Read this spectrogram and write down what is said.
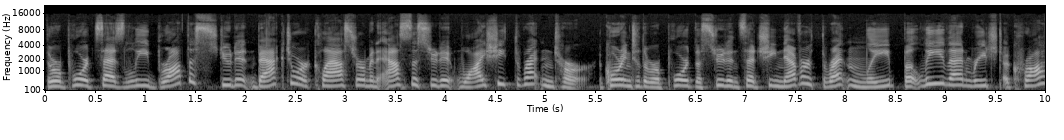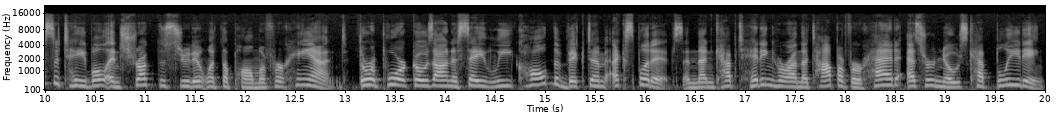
The report says Lee brought the student back to her classroom and asked the student why she threatened her. According to the report, the student said she never threatened Lee, but Lee then reached across a table and struck the student with the palm of her hand. The report goes on to say Lee called the victim expletives and then kept hitting her on the top of her head as her nose kept bleeding.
